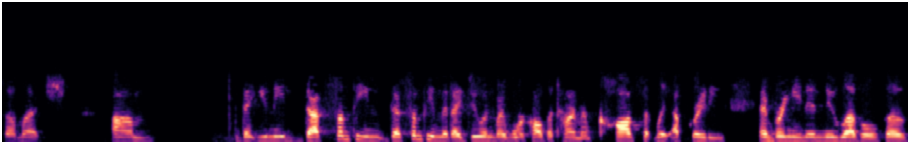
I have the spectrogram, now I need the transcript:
so much um, that you need that's something that's something that I do in my work all the time. I'm constantly upgrading and bringing in new levels of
